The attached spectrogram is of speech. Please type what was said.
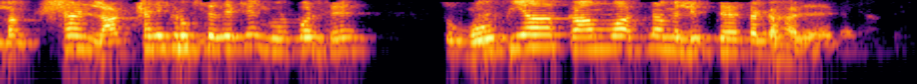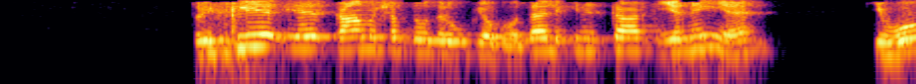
लक्षण, लाक्षणिक रूप से देखेंगे ऊपर से तो गोपियाँ काम वासना में लिप्त है ऐसा कहा जाएगा। तो इसलिए ये काम शब्द उधर उपयोग होता है लेकिन इसका अर्थ ये नहीं है कि वो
